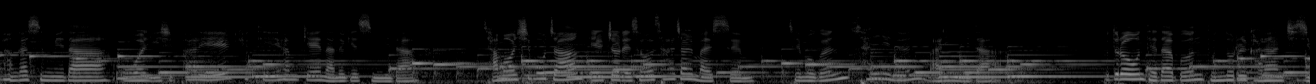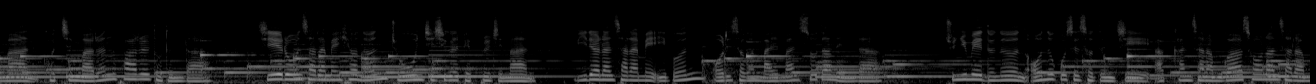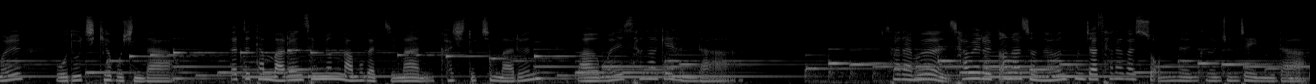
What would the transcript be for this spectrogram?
반갑습니다. 5월 28일 큐티 함께 나누겠습니다. 잠언 15장 1절에서 4절 말씀. 제목은 살리는 말입니다. 부드러운 대답은 분노를 가라앉히지만 거친 말은 화를 돋운다. 지혜로운 사람의 혀는 좋은 지식을 베풀지만 미련한 사람의 입은 어리석은 말만 쏟아낸다. 주님의 눈은 어느 곳에서든지 악한 사람과 선한 사람을 모두 지켜보신다. 따뜻한 말은 생명나무 같지만 가시돋친 말은 마음을 상하게 한다. 사람은 사회를 떠나서는 혼자 살아갈 수 없는 그런 존재입니다.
